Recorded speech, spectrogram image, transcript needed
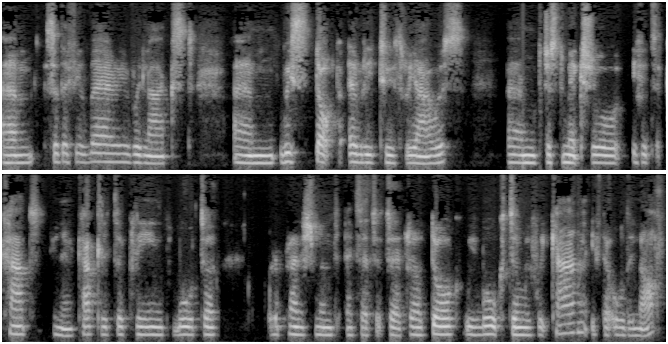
Um, so they feel very relaxed. Um, we stop every two three hours um, just to make sure if it's a cat, you know, cat litter cleaned, water replenishment, etc., etc. Dog, we walk them if we can, if they're old enough,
